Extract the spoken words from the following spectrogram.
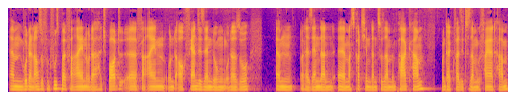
ähm, wo dann auch so von Fußballvereinen oder halt Sportvereinen äh, und auch Fernsehsendungen oder so ähm, oder Sendern äh, Maskottchen dann zusammen im Park kamen und da quasi zusammen gefeiert haben.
